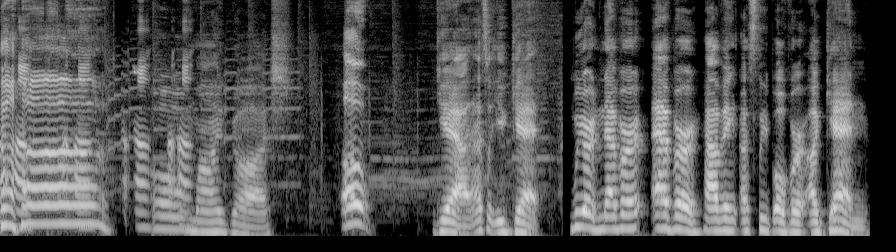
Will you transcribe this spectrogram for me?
uh-uh, Oh my gosh. oh. Yeah, that's what you get. We are never, ever having a sleepover again.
